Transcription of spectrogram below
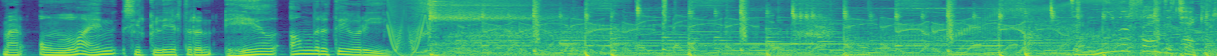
Maar online circuleert er een heel andere theorie. De nieuwe feitenchecker.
